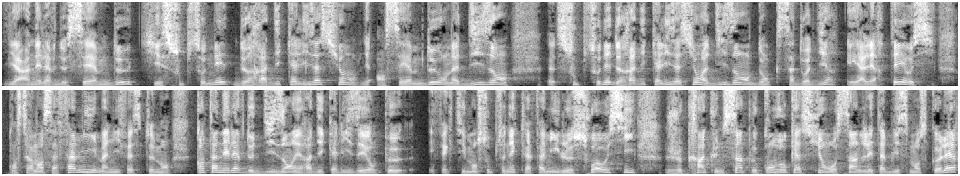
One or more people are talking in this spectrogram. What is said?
il y a un élève de CM2 qui est soupçonné de radicalisation. En CM2, on a 10 ans, euh, soupçonné de radicalisation à 10 ans. Donc ça doit dire, et alerter aussi, concernant sa famille, manifestement. Quand un élève de 10 ans est radicalisé, on peut effectivement soupçonner que la famille le soit aussi. Je crains qu'une simple convocation au sein de l'établissement scolaire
